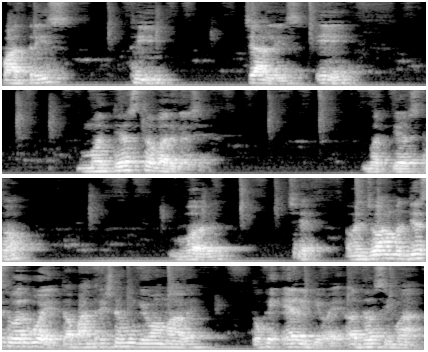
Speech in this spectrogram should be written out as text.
પાંત્રીસ થી ચાલીસ એ મધ્યસ્થ વર્ગ છે. મધ્યસ્થ વર્ગ છે. હવે જો આ મધ્યસ્થ વર્ગ હોય તો પાંત્રીસ ને શું કહેવામાં આવે? તો કે એલ કહેવાય અધસીમા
